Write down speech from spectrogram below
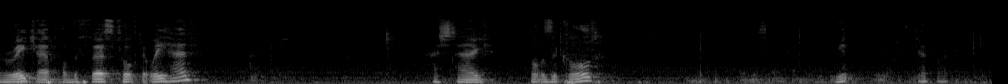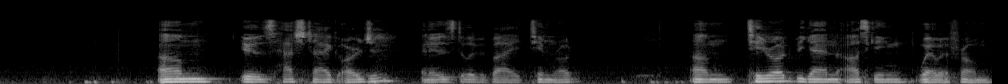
a recap of the first talk that we had. Hashtag, what was it called? Yep, go for it. Um, was hashtag origin, and it was delivered by Tim Rod. Um, T Rod began asking where we're from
